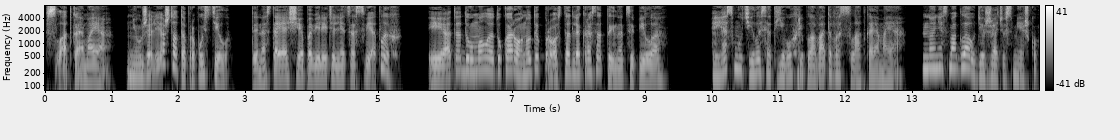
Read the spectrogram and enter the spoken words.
«Сладкая моя, неужели я что-то пропустил? Ты настоящая повелительница светлых? Я-то думал, эту корону ты просто для красоты нацепила». Я смутилась от его хрипловатого «сладкая моя», но не смогла удержать усмешку.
